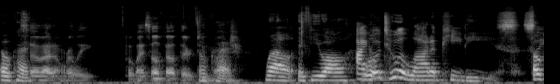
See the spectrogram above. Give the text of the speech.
okay. so i don't really put myself out there too Okay. much well, if you all. I Well- go to a lot of PDs, so you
